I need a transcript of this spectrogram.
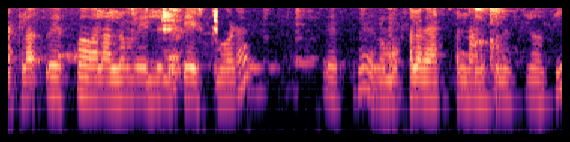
అట్లా వేపుకోవాలి అల్లం వెల్లుల్లి పేస్ట్ కూడా వేసుకుని ముక్కలు వేస్తున్నాను పులుసులోకి.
